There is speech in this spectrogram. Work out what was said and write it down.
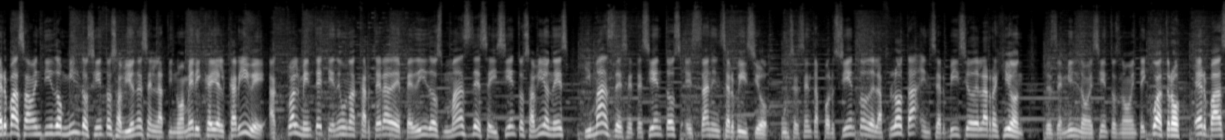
Airbus ha vendido 1.200 aviones en Latinoamérica y el Caribe. Actualmente tiene una cartera de pedidos más de 600 aviones y más de 700 están en servicio, un 60% de la flota en servicio de la región. Desde 1994, Airbus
